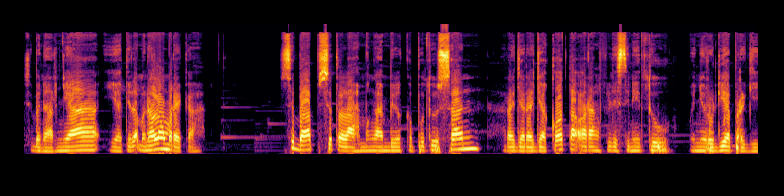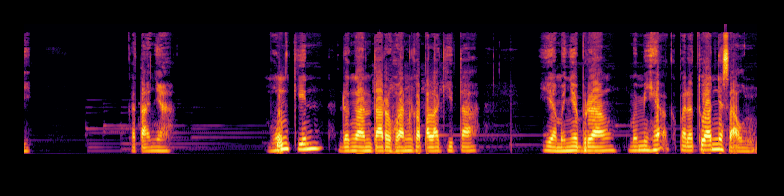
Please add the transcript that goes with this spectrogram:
Sebenarnya ia tidak menolong mereka, sebab setelah mengambil keputusan, raja-raja kota orang Filistin itu menyuruh dia pergi. Katanya, Mungkin dengan taruhan kepala kita, ia menyeberang memihak kepada tuannya Saul.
